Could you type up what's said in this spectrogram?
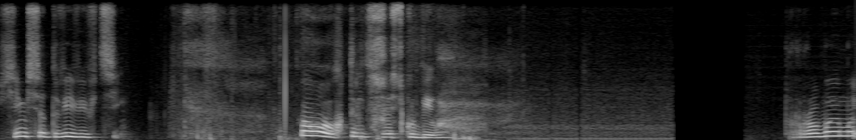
Сімдесят дві вівці. Ох, 36 кубів. Пробуємо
